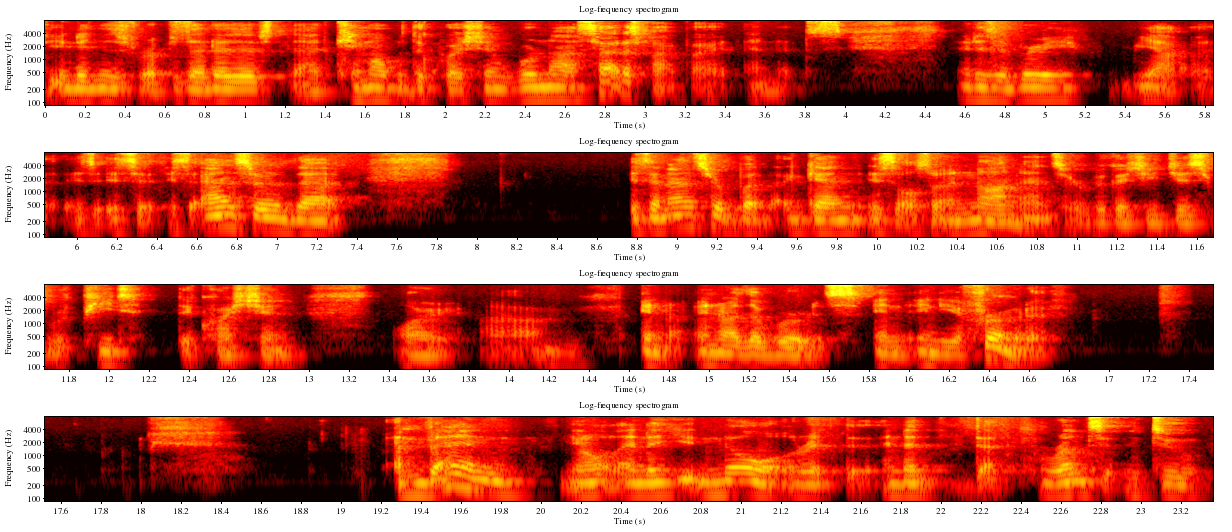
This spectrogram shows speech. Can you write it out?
the indigenous representatives that came up with the question were not satisfied by it, and it's it is a very yeah it's it's, it's an answer that it's an answer, but again, it's also a non-answer because you just repeat the question, or um, in in other words, in in the affirmative. And then you know, and then you know, and then that runs into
